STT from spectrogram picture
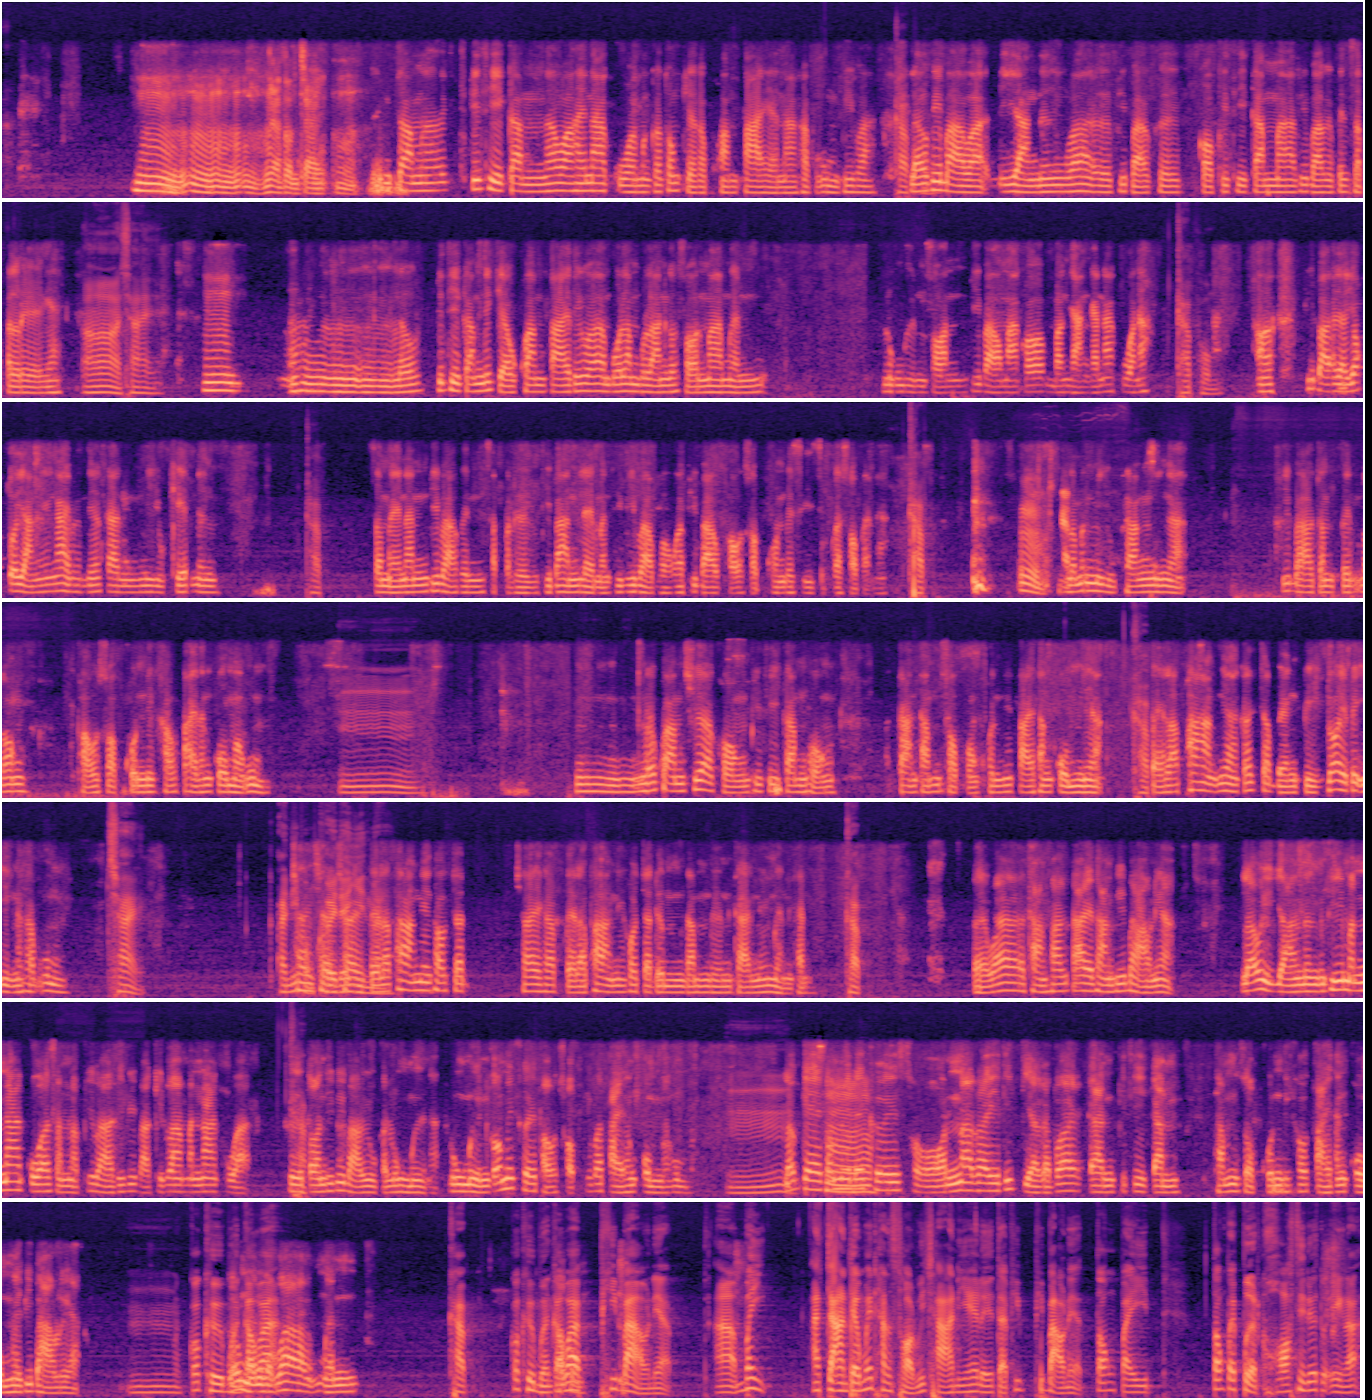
อืมอืมอืมอืมน่าสนใจ อืมจำแล้วพิธีกรรมนะว่าให้น่ากลัวมันก็ต้องเกี่ยวกับความตายอะนะครับ อุ้มพี่ว่าครับแล้วพี่บ่าวอะดีอย่างหนึ่งว่าเออพี่บ่าวเคยกอบพิธีกรรมมาพี่บ่าวเคยเป็นสับเปลือไงอ่าใช่ อืมเออเออเออแล้วพิธีกรรมที่เกี่ยวกับความตายที่ว่าโบราณโบราณก็สอนมาเหมือน ลุงหมื่นสอนพี่บ่าวมาก็บางอย่างก็น่ากลัวนะครับผมพี่บ่าวจะยกตัวอย่างง่ายๆแบบนี้กันมีอยู่เคสหนึ่งครับ สมัยนั้นพี่บ่าวเป็นสับเปลืออยู่ที่บ้านนี่แหละเหมันที่พี่บ่าวบอกว่าพี่บ่าวเผาศพคนไปสี่สิบกว่าศพอะนะครับ อืมแล้วมันมีอยู่ครั้งหนึ่งอะพี่บ่าวจำเป็นต้องเผาศพคนที่เขาตายทั้งกลมมาอุ้ม อืม อืม แล้วความเชื่อของพิธีกรรมของการทำศพของคนที่ตายทั้งกลมเนี่ยครับแต่ละภาคเนี่ยก็จะแบ่งปีกย่อยไปอีกนะครับ อุ้ม ใช่ อันนี้ใช่ผมใช่เคยได้ใช่ยินแต่ละนะภาคนี่เขาจะ ใช่ครับ แต่ละภาคนี่เขาจะดำดำเนินการไม่เหมือนกันครับ แต่ว่าทางภาคใต้ทางพี่บ่าวเนี่ย แล้วอีกอย่างหนึ่งที่มันน่ากลัวสำหรับพี่บ่าวที่พี่บ่าวคิดว่ามันน่ากลัว คือตอนที่พี่บ่าวอยู่กับลุงหมื่นอะลุงหมื่นก็ไม่เคยเผาศพที่ว่าตายทั้งกลมนะอุ้มอืมแล้วแกก็ไม่ได้เคยสอนอะไรที่เกี่ยวกับว่าการพิธีกรรมทำศพคนที่เขาตายทั้งกลมให้พี่บ่าวเลยอะอืมก็คือเหมืแล้อวนเหมืกัอบนว่ากับว่าเหมือน ครับ ก็คือเหมือนกับครับว่าผมพี่บ่าวเนี่ย อ่าไม่ อาจารย์ยังไม่ทันสอนวิชานี้ให้เลย แต่พี่พี่บ่าวเนี่ยต้องไปต้องไปเปิดคอร์สนี้ด้วยตัวเองละ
